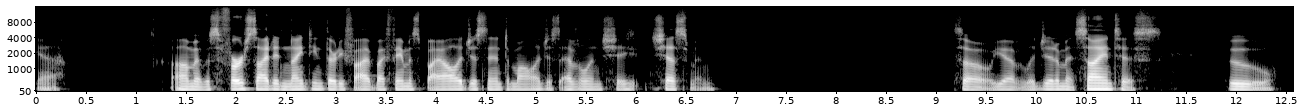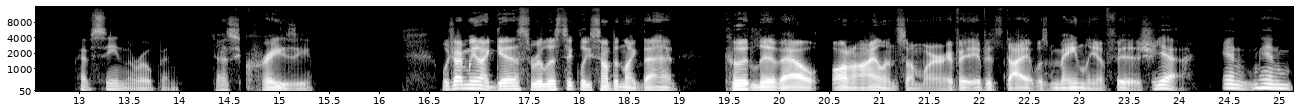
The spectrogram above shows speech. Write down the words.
Yeah. Um, it was first sighted in 1935 by famous biologist and entomologist Evelyn Sh- Cheesman. So you have legitimate scientists who have seen the ropen. That's crazy. Which I mean, I guess realistically, something like that could live out on an island somewhere if it, if its diet was mainly of fish. Yeah. And man,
